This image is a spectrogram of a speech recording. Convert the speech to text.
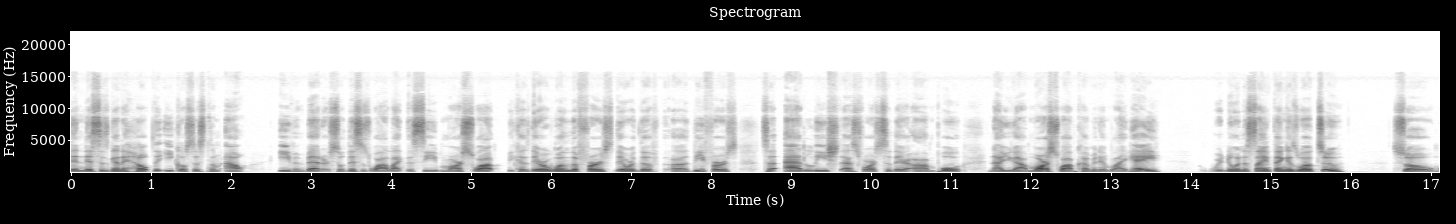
Then this is going to help the ecosystem out even better. So this is why I like to see MarshSwap because they were one of the first. They were the uh, the first to add leash as far as to their um pool. Now you got MarshSwap coming in like, hey, we're doing the same thing as well too. So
